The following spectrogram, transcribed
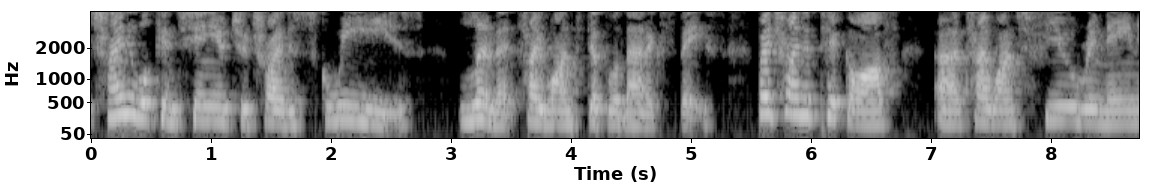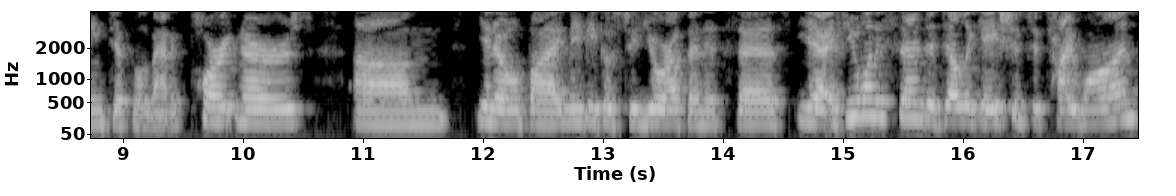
China will continue to try to squeeze, limit Taiwan's diplomatic space by trying to pick off uh, Taiwan's few remaining diplomatic partners. Um, you know, by maybe it goes to Europe and it says, yeah, if you want to send a delegation to Taiwan,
